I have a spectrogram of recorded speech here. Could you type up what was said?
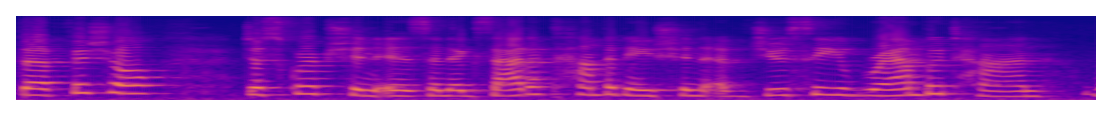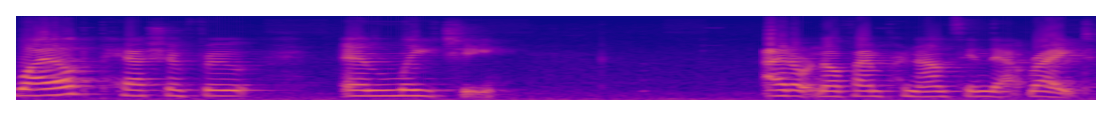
The official description is an exotic combination of juicy rambutan, wild passion fruit, and lychee. I don't know if I'm pronouncing that right.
